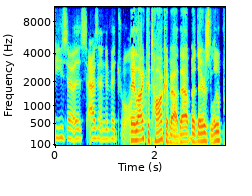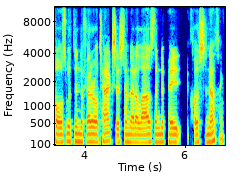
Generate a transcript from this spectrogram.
Bezos as an individual. They like to talk about that, but there's loopholes within the federal tax system that allows them to pay close to nothing.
